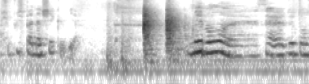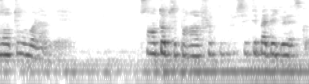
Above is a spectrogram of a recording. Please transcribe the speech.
Je suis plus panachée que bien. Mais bon, euh, ça, de temps en temps, voilà. Mais c'est un top, c'est pas un flop non plus. C'était pas dégueulasse quoi.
